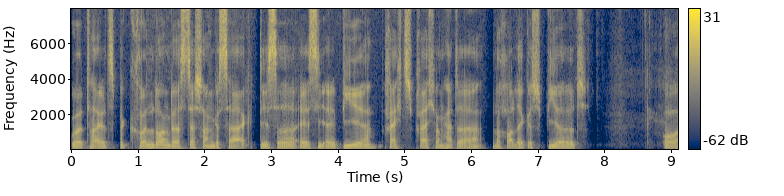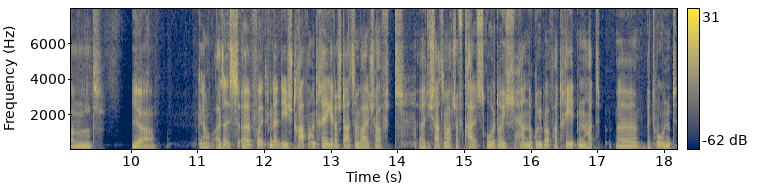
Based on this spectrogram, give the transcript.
Urteilsbegründung, du hast ja schon gesagt, diese ACAB-Rechtsprechung hätte eine Rolle gespielt. Und ja. Genau, also es äh, folgten dann die Strafanträge der Staatsanwaltschaft. Äh, die Staatsanwaltschaft Karlsruhe durch Herrn Röber vertreten hat äh, betont,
